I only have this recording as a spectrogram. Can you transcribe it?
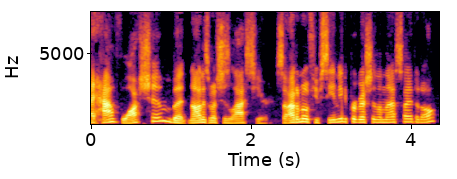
I have watched him, but not as much as last year. So I don't know if you've seen any progression on that side at all.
